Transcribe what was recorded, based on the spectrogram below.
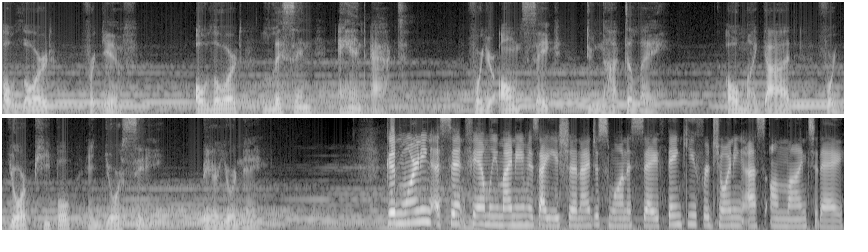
O Lord, forgive. O Lord, listen and act. For your own sake, do not delay. O my God, for your people and your city bear your name. Good morning, Ascent family. My name is Aisha, and I just want to say thank you for joining us online today.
